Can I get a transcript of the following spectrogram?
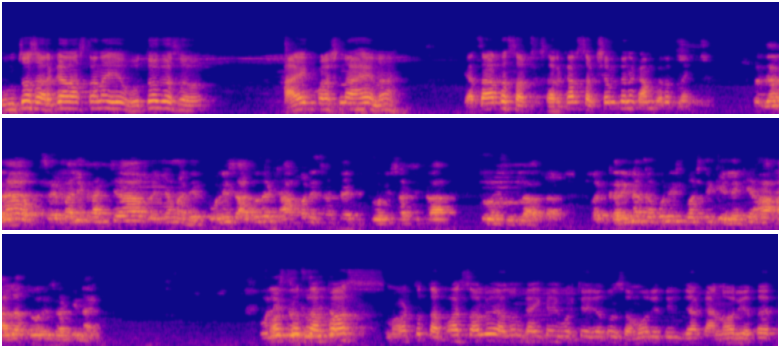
तुमचं सरकार असताना हे होतं कसं? हा एक प्रश्न आहे ना. याचा अर्थ सरकार सक्षमतेनं काम करत नाही. दादा सैफ अली खानच्या याच्यामध्ये पोलीस अजूनही ठामपणे सांगतायत की चोरीसाठीचा चोर सुटला होता. पण करीना कपूरने स्पष्ट केले की हा हल्ला चोरीसाठी नाही. पोलीस तपास मला वाटतं तपास चालू आहे. अजून काही काही गोष्टी याच्यातून समोर येतील ज्या कानावर येत आहेत.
